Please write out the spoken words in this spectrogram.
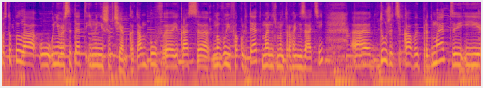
поступила у університет імені Шевченка. Там був е, якраз е, новий факультет менеджмент організацій. Дуже цікавий предмет, і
